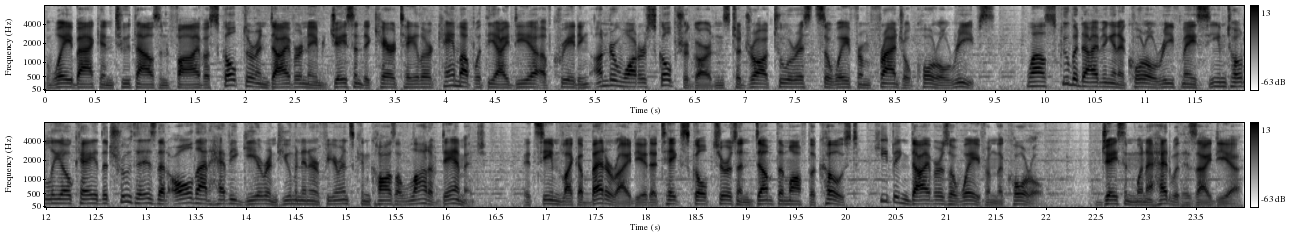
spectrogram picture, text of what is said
Way back in 2005, a sculptor and diver named Jason deCaires Taylor came up with the idea of creating underwater sculpture gardens to draw tourists away from fragile coral reefs. While scuba diving in a coral reef may seem totally okay, the truth is that all that heavy gear and human interference can cause a lot of damage. It seemed like a better idea to take sculptures and dump them off the coast, keeping divers away from the coral. Jason went ahead with his idea.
